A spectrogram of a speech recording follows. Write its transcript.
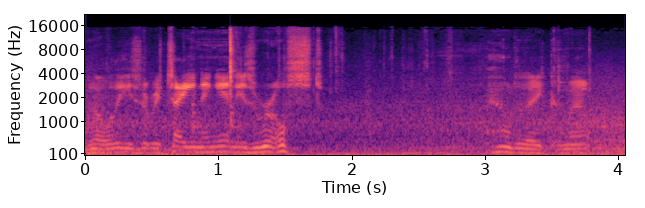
And all these are retaining in is rust. How do they come out?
